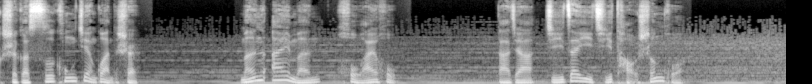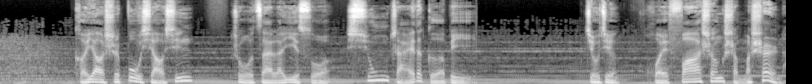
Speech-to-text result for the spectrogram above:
是个司空见惯的事儿，门挨门，户挨户，大家挤在一起讨生活。可要是不小心住在了一所凶宅的隔壁，究竟会发生什么事儿呢？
